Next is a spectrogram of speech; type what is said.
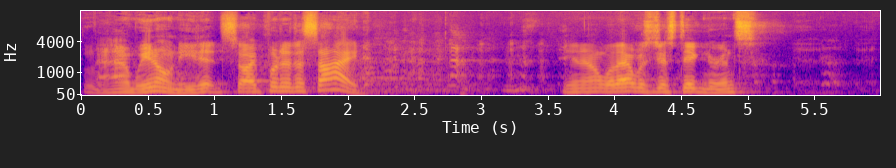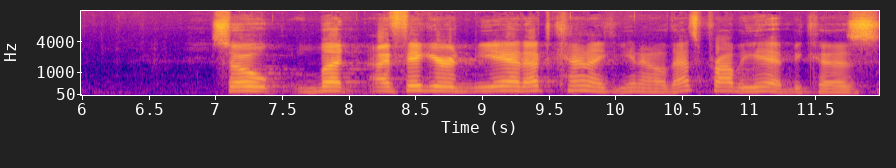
nah, we don't need it, so I put it aside. you know, well, that was just ignorance. So, but I figured, yeah, that kind of, you know, that's probably it because,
